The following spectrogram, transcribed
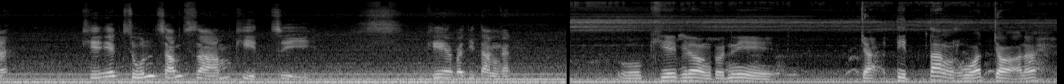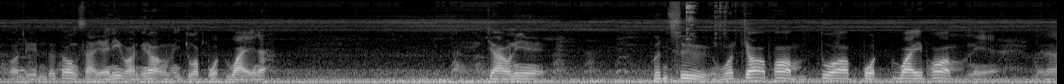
นะ KX 0 3 3ขีด4โอเคไปติดตั้งกัน โอเคพี่น้องตัวนี้จะติดตั้งหัวเจาะนะ ก่อนอื่นเราต้องใส่อันนี้ก่อนพี่น้องในตัวปลดไวนะ เจ้านี่เพิ่นซื้อหัวเจาะพร้อม ตัวปลดไวพร้อมเนี่ยเวลา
